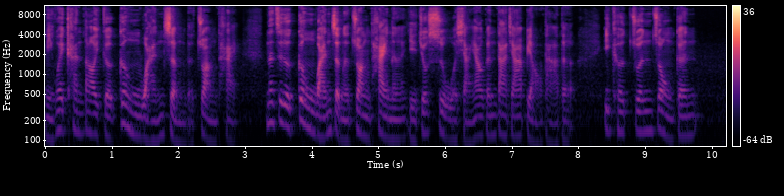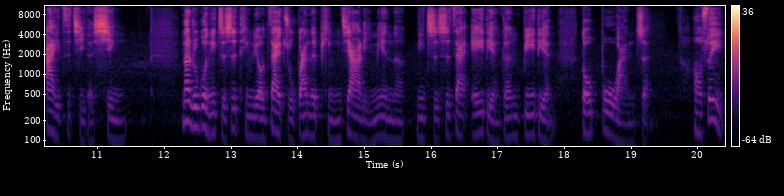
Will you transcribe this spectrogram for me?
你会看到一个更完整的状态。那这个更完整的状态呢，也就是我想要跟大家表达的一颗尊重跟爱自己的心。那如果你只是停留在主观的评价里面呢，你只是在 A 点跟 B 点都不完整。哦，所以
